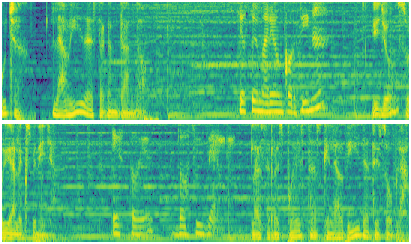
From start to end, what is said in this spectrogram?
Escucha, la vida está cantando. Yo soy Marión Cortina. Y yo soy Alex Pinilla. Esto es Dosis de Aire. Las respuestas que la vida te sopla.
